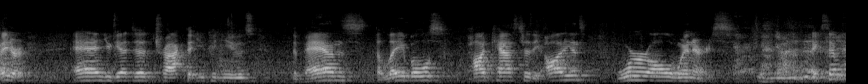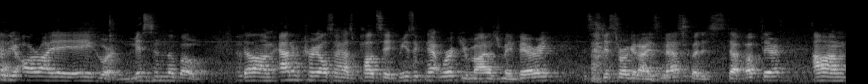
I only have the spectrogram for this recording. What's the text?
later. And you get a track that you can use. The bands, the labels, podcaster, the audience, we're all winners. Except for the RIAA who are missing the boat. Um, Adam Curry also has PodSafe Music Network. Your mileage may vary. It's a disorganized mess, but it's stuff up there. Um,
